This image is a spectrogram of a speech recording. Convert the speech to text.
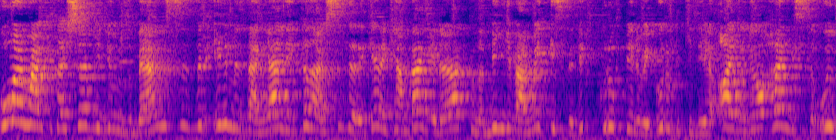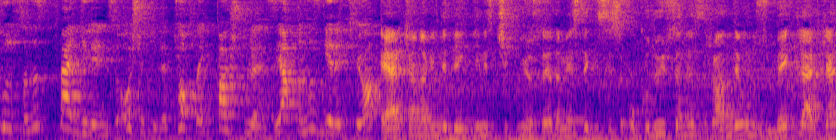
Umarım arkadaşlar videomuzu beğenmişsinizdir. Elimizden geldiği kadar sizlere gereken belgeler hakkında bilgi vermek istedik. Grup 1 ve grup 2 diye ayrılıyor. Hangisine uygunsanız belgelerinizi o şekilde toplayıp başvurularınızı yapmanız gerekiyor. Eğer ki Anabin'de denkliğiniz çıkmıyorsa ya da meslek lisesi okuduysanız randevunuzu beklerken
